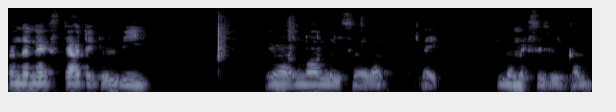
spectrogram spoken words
On the next start it will be your normal server like the message will come.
